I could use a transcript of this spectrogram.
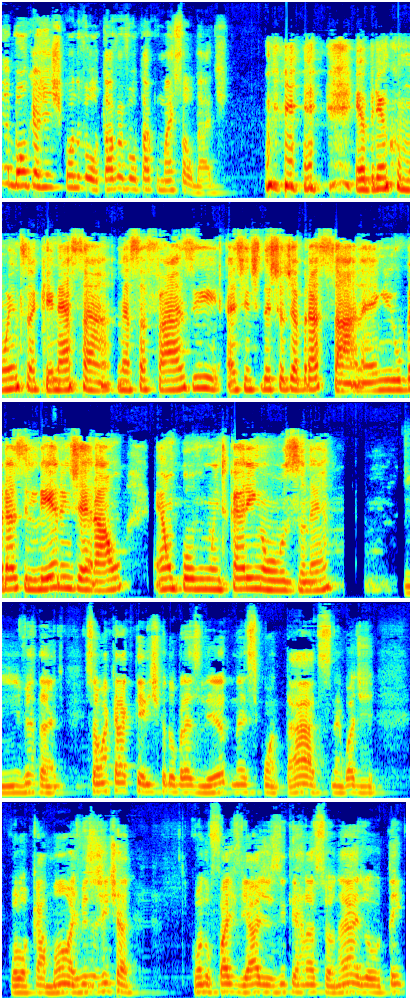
É bom que a gente, quando voltar, vai voltar com mais saudade. Eu brinco muito aqui nessa, nessa fase, a gente deixa de abraçar, né? E o brasileiro, em geral, é um povo muito carinhoso, né? Sim, é verdade. Isso é uma característica do brasileiro, né? Esse contato, esse negócio de colocar a mão. Às vezes a gente, quando faz viagens internacionais ou tem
